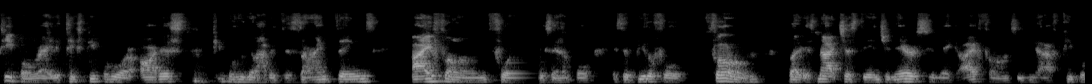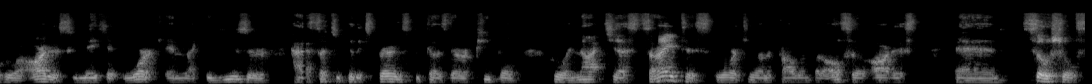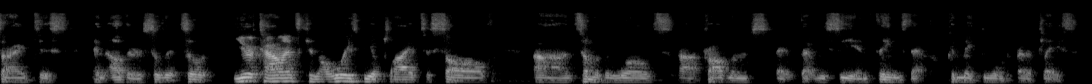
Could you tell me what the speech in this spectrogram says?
people right? It takes people who are artists people who know how to design things. iphone for example is a beautiful phone but it's not just the engineers who make iPhones. You have people who are artists who make it work and like the user has such a good experience because there are people who are not just scientists working on the problem, but also artists and social scientists and others. So that so your talents can always be applied to solve uh, some of the world's uh, problems that, that we see and things that could make the world a better place.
